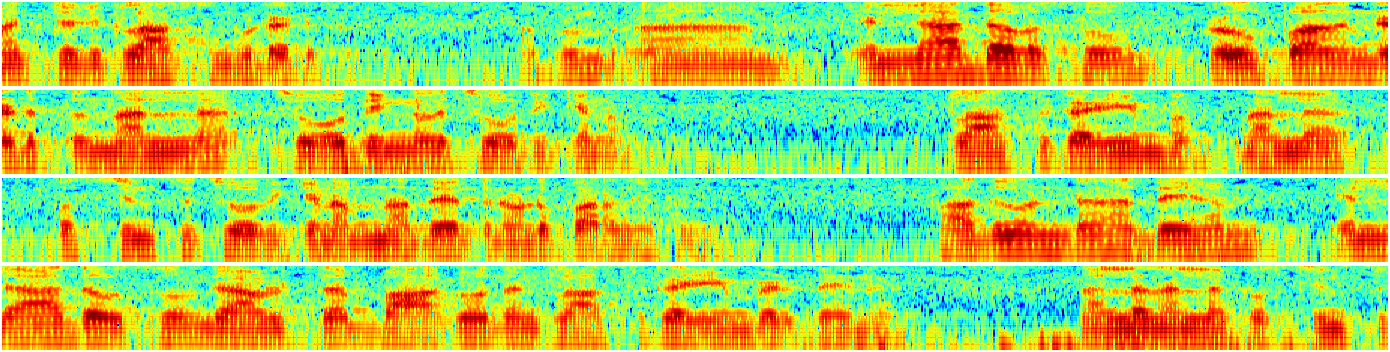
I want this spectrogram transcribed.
മറ്റൊരു ക്ലാസ്സും കൂടെ എടുക്കും. അപ്പം എല്ലാ ദിവസവും പ്രഭുപാദിന്റെ അടുത്ത് നല്ല ചോദ്യങ്ങൾ ചോദിക്കണം. ക്ലാസ് കഴിയുമ്പം നല്ല ക്വസ്റ്റ്യൻസ് ചോദിക്കണം എന്ന് അദ്ദേഹത്തിനോട് പറഞ്ഞിട്ടുണ്ട്. അപ്പം അതുകൊണ്ട് അദ്ദേഹം എല്ലാ ദിവസവും രാവിലത്തെ ഭാഗവതം ക്ലാസ് കഴിയുമ്പോഴത്തേന് നല്ല നല്ല ക്വസ്റ്റ്യൻസ്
